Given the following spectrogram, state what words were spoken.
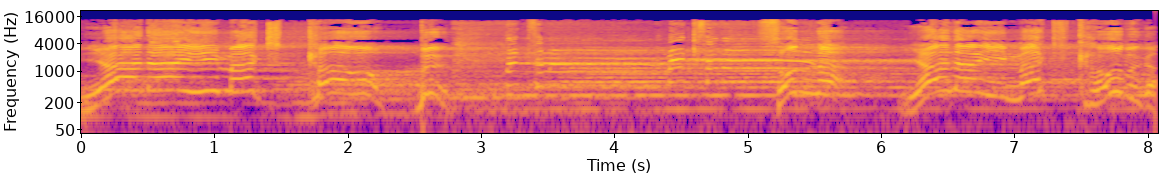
柳井真紀顔部そんな柳井真紀顔部が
